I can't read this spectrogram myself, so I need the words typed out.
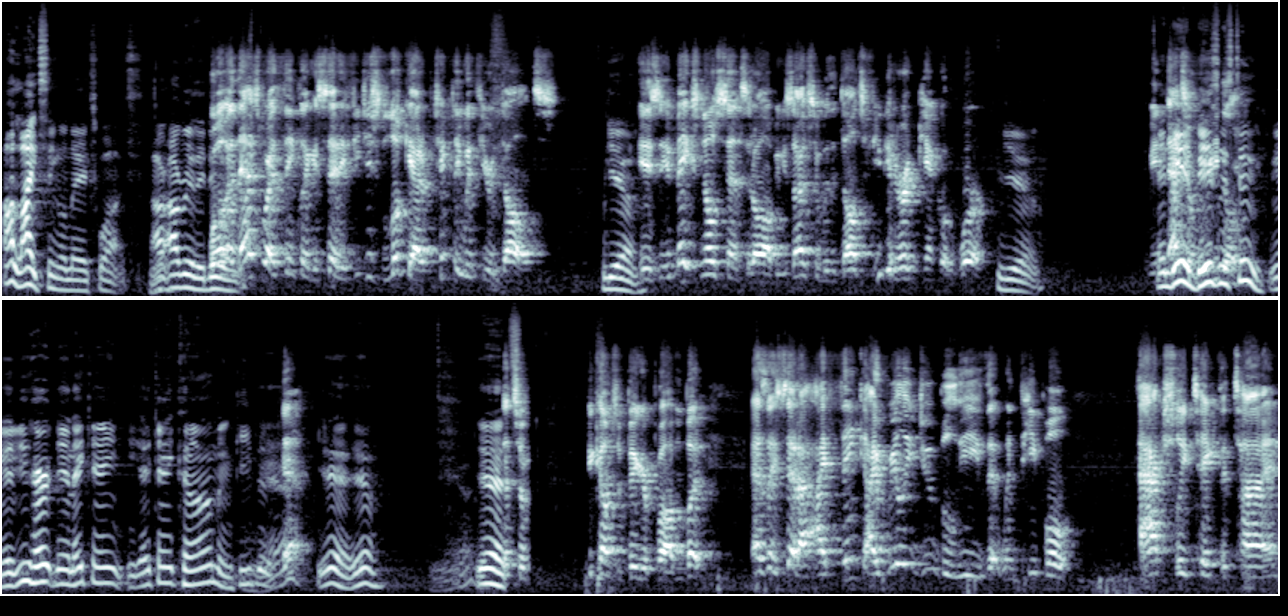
I like single leg squats. I, I really do. Well, and that's where I think, like I said, if you just look at it, particularly with your adults, yeah, is it makes no sense at all because I've with adults, if you get hurt and can't go to work, yeah. I mean, And then business too. If you hurt, then they can't they can't come and keep the Yeah, yeah yeah yeah. that's a becomes a bigger problem. But as I said, I, I think I really do believe that when people actually take the time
